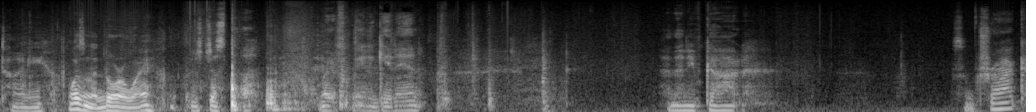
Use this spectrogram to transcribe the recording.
tiny, wasn't a doorway. It was just a way for me to get in. And then you've got some track,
